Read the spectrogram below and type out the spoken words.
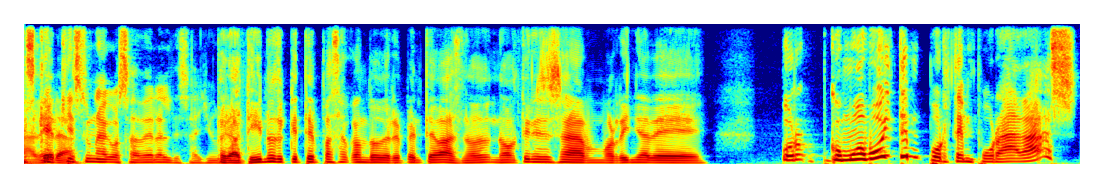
gozadera. aquí es una gozadera el desayuno. Pero a ti, ¿no? ¿qué te pasa cuando de repente vas? ¿No, no tienes esa morriña de... por, como voy tem- por temporadas,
